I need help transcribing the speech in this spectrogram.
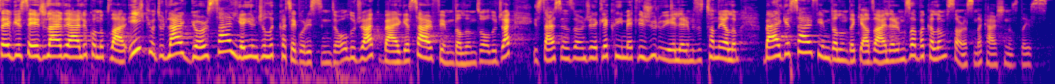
Sevgili seyirciler, değerli konuklar, ilk ödüller görsel yayıncılık kategorisinde olacak, belgesel film dalında olacak. İsterseniz öncelikle kıymetli jüri üyelerimizi tanıyalım. Belgesel film dalındaki adaylarımıza bakalım, sonrasında karşınızdayız.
